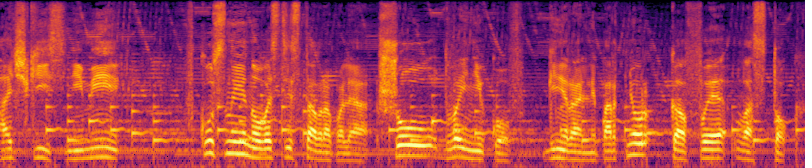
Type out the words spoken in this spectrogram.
Очки сними. Вкусные новости Ставрополя. Шоу «Двойников». Генеральный партнер «Кафе Восток».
